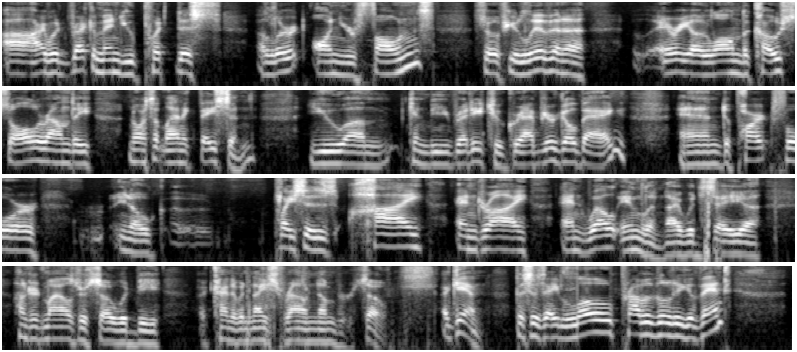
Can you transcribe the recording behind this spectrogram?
uh, I would recommend you put this alert on your phones. So if you live in a area along the coast, all around the North Atlantic Basin, you um, can be ready to grab your go bag and depart for, you know, places high and dry and well inland. I would say uh, 100 miles or so would be a kind of a nice round number. So, again, this is a low probability event,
